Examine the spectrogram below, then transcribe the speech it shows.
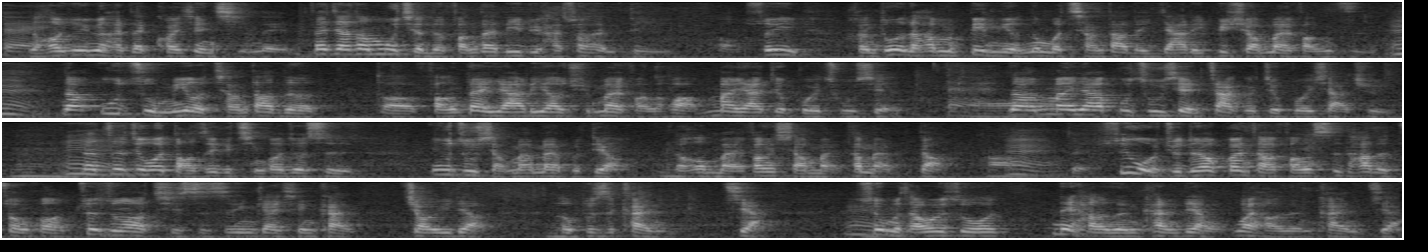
对，然后因为还在宽限期内，再加上目前的房贷利率还算很低，哦，所以很多人他们并没有那么强大的压力，必须要卖房子。嗯，那屋主没有强大的。呃，房贷压力要去卖房的话，卖压就不会出现。对，那卖压不出现，价格就不会下去。嗯，那这就会导致一个情况，就是屋主想卖卖不掉，然后买方想买他买不到。嗯，对，所以我觉得要观察房市它的状况，最重要其实是应该先看交易量，而不是看价。所以我们才会说，内行人看量，外行人看价。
